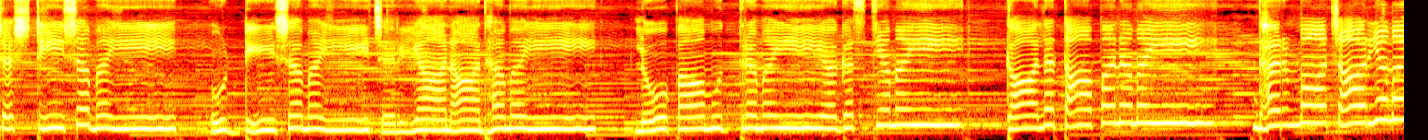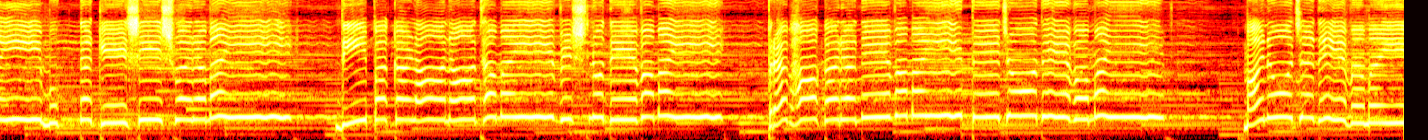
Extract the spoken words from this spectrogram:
षष्ठीशमयी उड्डीशमयी चर्यानाथमयी लोपामुद्रमयी अगस्त्यमयी कालतापनमयी धर्माचार्यमयी मुक्तकेशीश्वरमयी दीपकलानाथमयी विष्णुदेवमयी प्रभाकरदेवमयी तेजोदेवमयी मनोजदेवमयी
